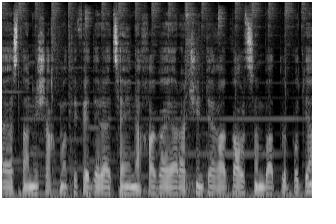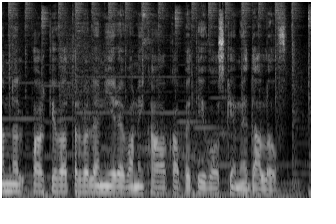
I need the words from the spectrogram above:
Հայաստանի շախմատի ֆեդերացիայի նախագահի առաջին տեղակալ Սմբատ Լպուտյանն էլ ապարգևատրվել են Երևանի քաղաքապետի ոսկե մեդալով։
